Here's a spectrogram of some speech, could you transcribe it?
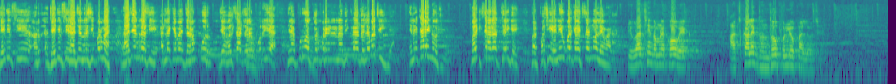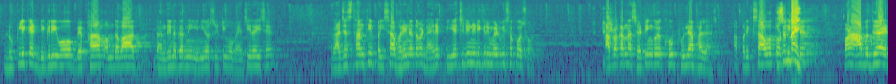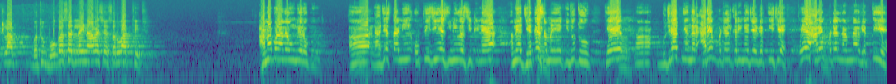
જયદીપસિંહ જયદીપસિંહ રાજેન્દ્રસિંહ પરમાર. રાજેન્દ્રસિંહ એટલે કે ભાઈ ધરમપુર, જે વલસાડ ધરમપુર રહ્યા, એના પૂર્વ કોર્પોરેટરના દીકરા એટલે બચી ગયા. એને કાંઈ ન થયું. પરીક્ષા રદ થઈ ગઈ. પણ પછી એની ઉપર કઈ એક્શન ન લેવાના. યુવરાજસિંહ તમને કહું એક. આજકાલ એક ધંધો ફૂલ્યો ફાલ્યો છે. ડુપ્લિકેટ ડિગ્રીઓ બેફામ અમદાવાદ ગાંધીનગરની યુનિવર્સિટીઓ વહેંચી રહી છે. રાજસ્થાનથી પૈસા ભરીને તમે ડાયરેક્ટ પીએચડીની ડિગ્રી મેળવી શકો છો. આ પ્રકારના સેટિંગો ખૂબ ફૂલ્યા ફાલ્યા છે. આ પરીક્ષાઓ તો ઠીક છે પણ આ બધા એટલા બધું બોગસ જ લઈને આવે છે શરૂઆતથી જ. આમાં પણ હવે ઉમેરો કરું. રાજસ્થાનની ઓપીજીએસ યુનિવર્સિટીના અમે જે તે સમયે કીધું હતું કે ગુજરાતની અંદર આર એમ પટેલ કરીને જે વ્યક્તિ છે એ આર એમ પટેલ નામના વ્યક્તિએ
